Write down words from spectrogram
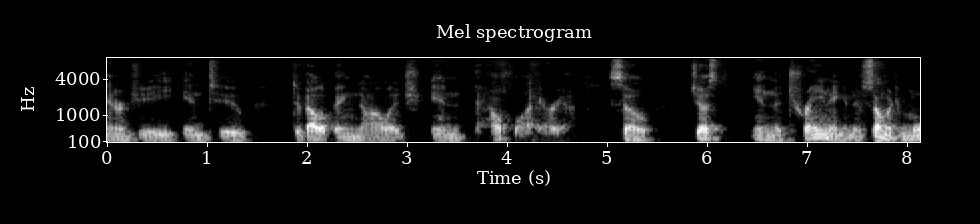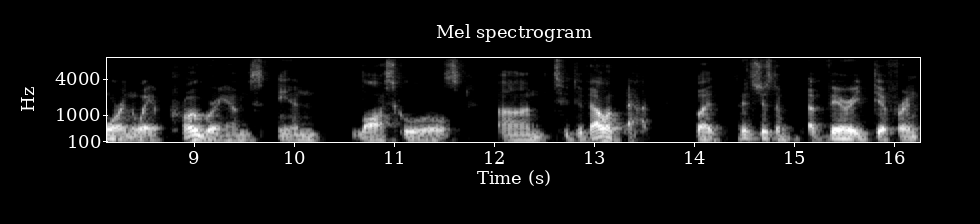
energy into developing knowledge in the health law area. So just in the training, and there's so much more in the way of programs in law schools um, to develop that. But it's just a, a very different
